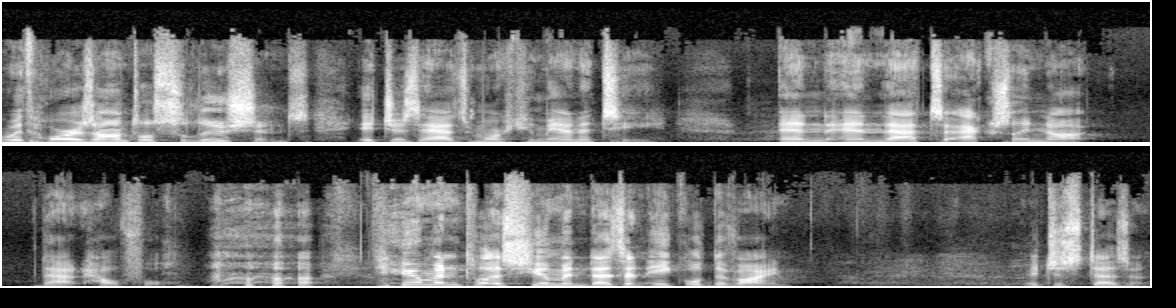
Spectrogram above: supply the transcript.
with horizontal solutions, it just adds more humanity, and and that's actually not that helpful. human plus human doesn't equal divine. It just doesn't.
